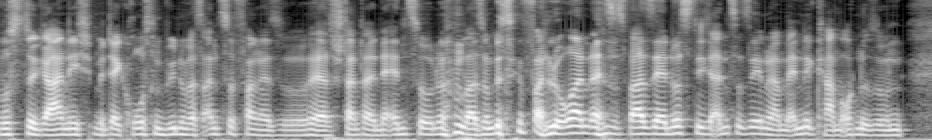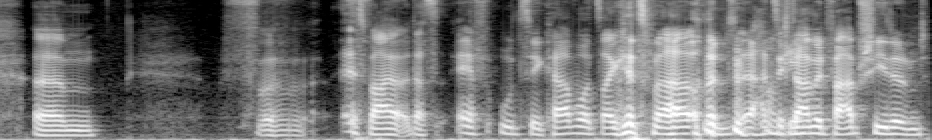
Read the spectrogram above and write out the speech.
wusste gar nicht mit der großen Bühne was anzufangen. Also er stand da in der Endzone und war so ein bisschen verloren. Also es war sehr lustig anzusehen und am Ende kam auch nur so ein ähm, es war das F-U-C-K-Wort, sage ich jetzt mal, und er hat okay. sich damit verabschiedet und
